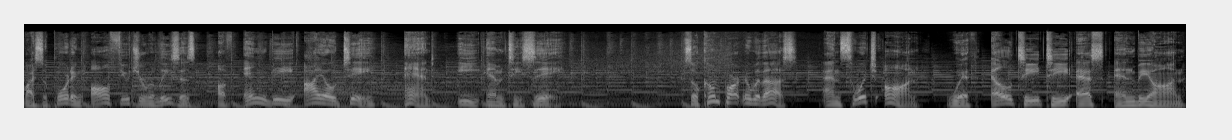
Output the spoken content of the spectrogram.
by supporting all future releases of NB IoT and eMTC. So come partner with us and switch on with LTTS nB-ON.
